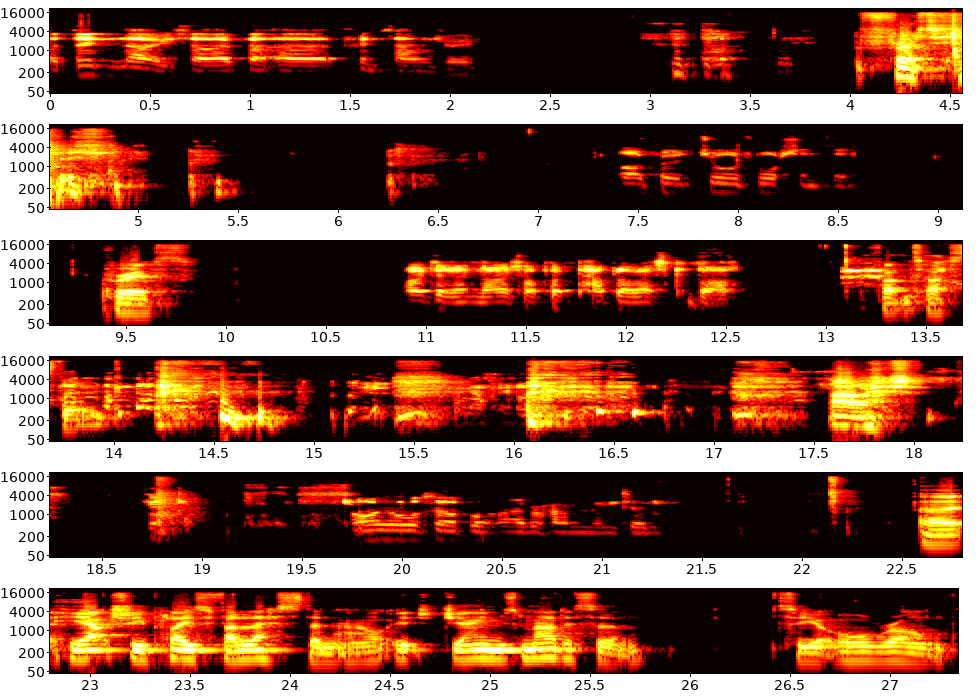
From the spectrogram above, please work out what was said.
I didn't know, so I put uh, Prince Andrew. Freddie. I put George Washington. Chris. I didn't know, so I put Pablo Escobar. Fantastic. That's. Ash. I also put Abraham Lincoln. Uh, he actually plays for Leicester now. It's James Madison. So you're all wrong.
